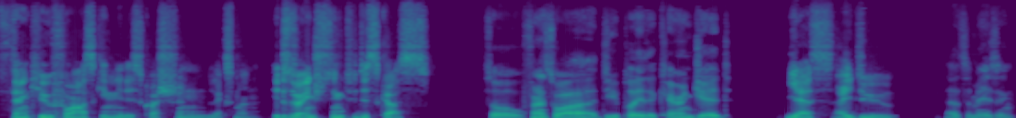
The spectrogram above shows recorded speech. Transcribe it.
Thank you for asking me this question, Lexman. It is very interesting to discuss. So, Francois, do you play the carangid? Yes, I do. That's amazing.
